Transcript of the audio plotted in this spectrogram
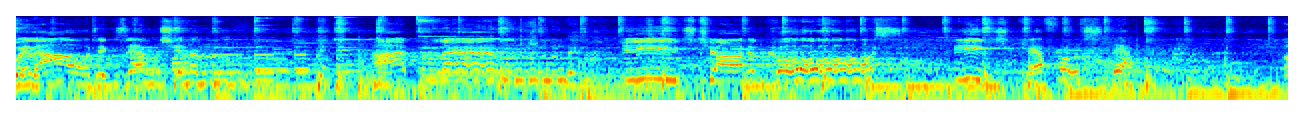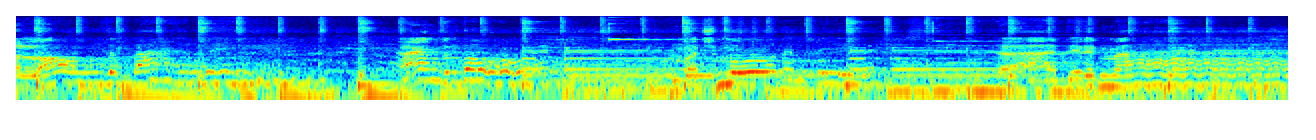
without exemption. I planned each charted course, each careful step along the byway and more, much more than this. I did it my way.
